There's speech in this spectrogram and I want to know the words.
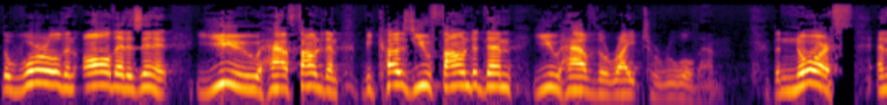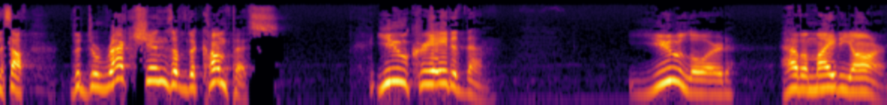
The world and all that is in it, you have founded them. Because you founded them, you have the right to rule them. The north and the south, the directions of the compass, you created them. You, Lord, have a mighty arm.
